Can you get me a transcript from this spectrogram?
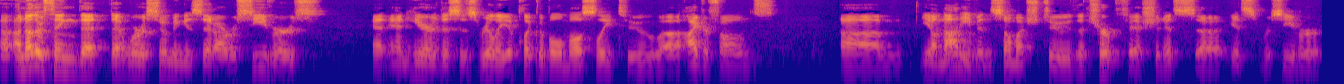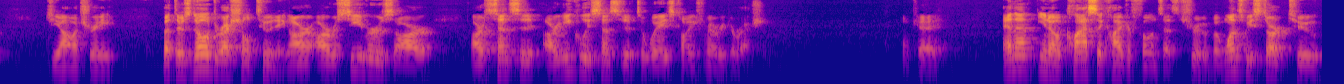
another thing that that we're assuming is that our receivers, and and here this is really applicable mostly to uh, hydrophones um, you know, not even so much to the chirp fish and its uh, its receiver geometry, but there's no directional tuning. Our our receivers are are sensitive are equally sensitive to waves coming from every direction. Okay, and that you know classic hydrophones that's true. But once we start to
